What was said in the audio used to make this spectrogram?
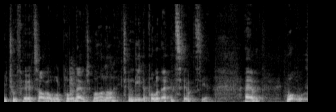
Your tooth hurts, oh, well, we'll pull it out. Oh, no, you didn't need to pull it out. It was, yeah. Um, what,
